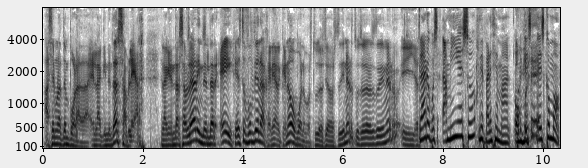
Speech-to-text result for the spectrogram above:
hacer una temporada en la que intentar sablear. En la que intentar sablear, intentar, hey, que esto funciona, genial, que no, bueno, pues tú te has llevado este dinero, tú te has llevado este dinero y ya está. Claro, pues a mí eso me parece mal. Porque es, como,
